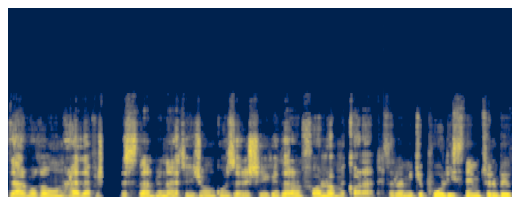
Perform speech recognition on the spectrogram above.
در واقع اون هدفش رسیدن به نتایج اون گزارشی که دارن follow می‌کنن. مثلا میگه پلیس نمی‌تونه به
